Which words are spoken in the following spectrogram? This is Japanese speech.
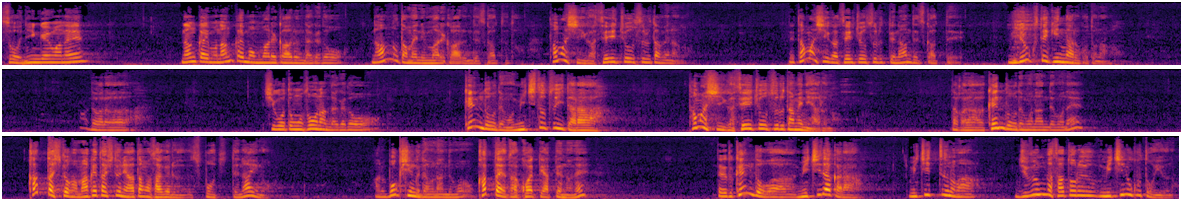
そう人間はね何回も何回も生まれ変わるんだけど何のために生まれ変わるんですかって言うと魂が成長するためなの。で魂が成長するって何ですかって魅力的になることなの。だから仕事もそうなんだけど剣道でも道とついたら魂が成長するためにやるの。だから剣道でも何でもね勝った人が負けた人に頭下げるスポーツってないの。あのボクシングでも何でも勝ったやつはこうやってやってんのね。だけど剣道は道だから道っていうのは自分が悟る道のことを言うの。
